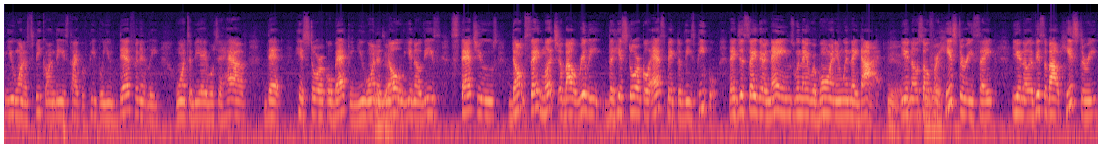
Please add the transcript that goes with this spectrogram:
you want to speak on these type of people you definitely want to be able to have that historical backing. You want to Exactly. know you know these statues don't say much about really the historical aspect of these people. They just say their names when they were born and when they died. Yeah, you know so for history's sake you know if it's about history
